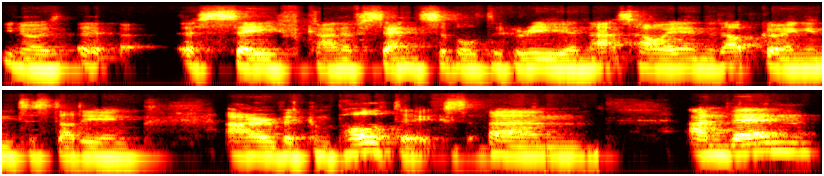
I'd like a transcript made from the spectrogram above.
you know, a, a safe kind of sensible degree. And that's how I ended up going into studying Arabic and politics. Um, and then,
